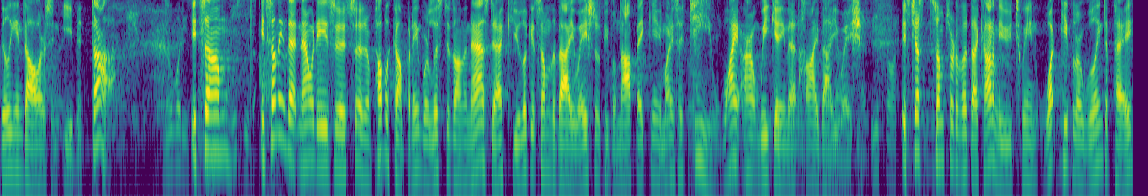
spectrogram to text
billion in EBITDA. It's, um, it's something that nowadays it's a public company. We're listed on the NASDAQ. You look at some of the valuations of people not making any money and say, gee, why aren't we getting that high valuation? It's just some sort of a dichotomy between what people are willing to pay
